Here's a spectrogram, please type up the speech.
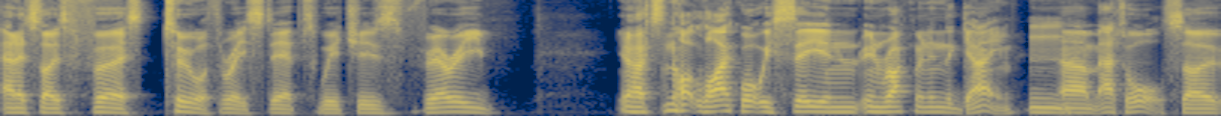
and it's those first two or three steps, which is very, you know, it's not like what we see in in ruckman in the game um, at all. So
